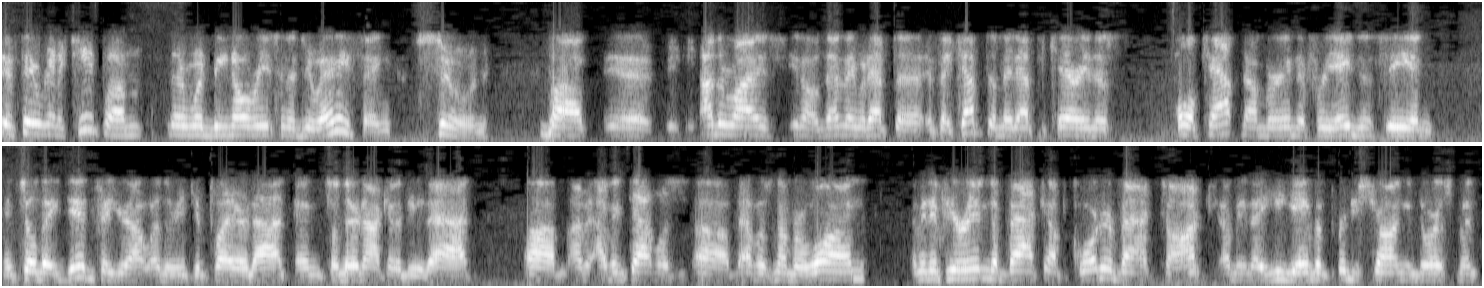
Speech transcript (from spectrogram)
if they were going to keep him, there would be no reason to do anything soon. But uh, otherwise, you know, then they would have to, if they kept him, they'd have to carry this whole cap number into free agency and until they did figure out whether he could play or not, and so they're not going to do that. Um, I, I think that was uh, that was number one. I mean, if you're in the backup quarterback talk, I mean, he gave a pretty strong endorsement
